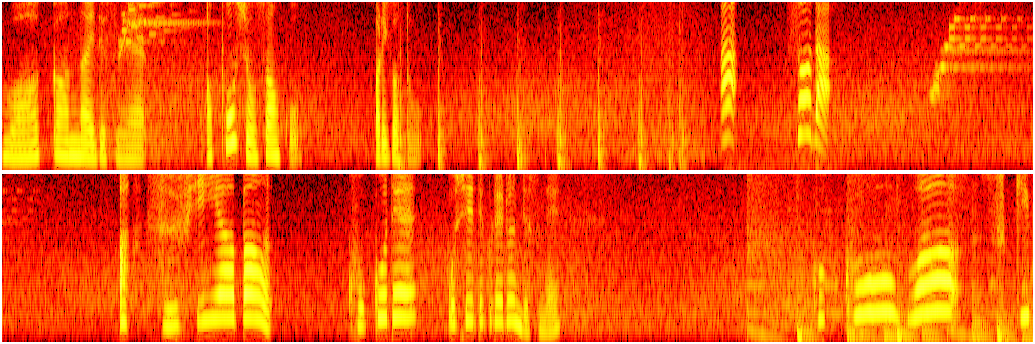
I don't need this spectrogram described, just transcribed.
わかんないですね。あポーション3個ありがとう。そうだ。あスフィア版。ここで教えてくれるんですね。ここはスキッ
